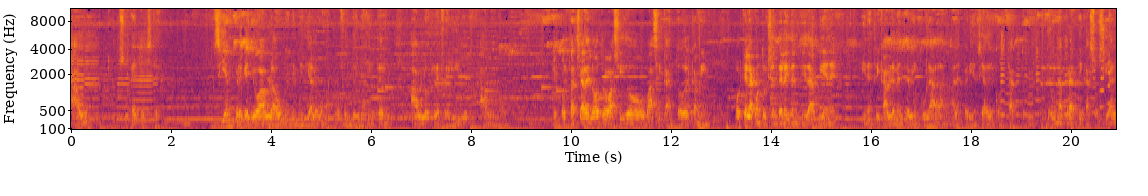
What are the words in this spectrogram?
a un sujeto externo. Siempre que yo hablo aún en mi diálogo más profundo y más interno, hablo referido a un otro. La importancia del otro ha sido básica en todo el camino porque la construcción de la identidad viene inextricablemente vinculada a la experiencia del contacto, de una práctica social,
